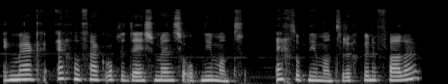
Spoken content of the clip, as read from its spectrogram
Ik merk echt wel vaak op dat deze mensen op niemand, echt op niemand terug kunnen vallen.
